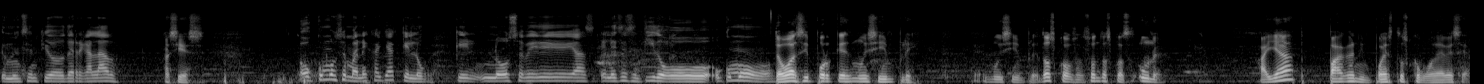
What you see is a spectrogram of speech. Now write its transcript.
en un sentido de regalado? Así es. ¿O cómo se maneja ya que lo que no se ve en ese sentido? ¿O, o cómo...? Te voy a decir porque es muy simple. Es muy simple. Dos cosas, son dos cosas. Una, Allá pagan impuestos como debe ser.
